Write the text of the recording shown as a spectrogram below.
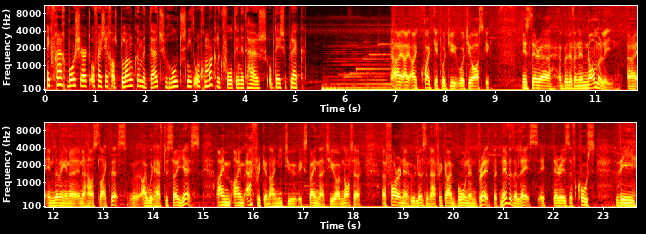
Ik vraag Borchardt of hij zich als blanke met Duitse roots niet ongemakkelijk voelt in dit huis, op deze plek. I, I, I quite get what, you, what you're asking. Is there a, a bit of an anomaly uh, in living in a, in a house like this? I would have to say yes. I'm, I'm African. I need to explain that to you. I'm not a, a foreigner who lives in Africa. I'm born and bred. But nevertheless, it, there is, of course, the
